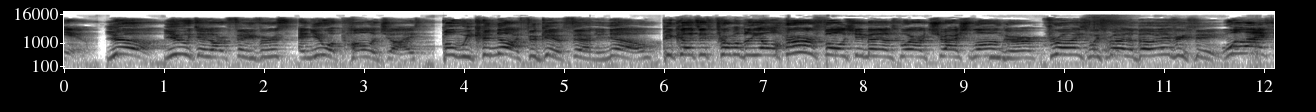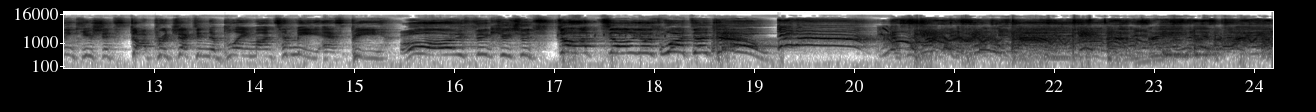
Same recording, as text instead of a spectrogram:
forgive you. Yeah, you did our favors and you apologized, but we cannot forgive Fanny now because it's probably all her fault she made us wear our trash longer. Christ was right about everything. Well, I think you should stop projecting the blame onto me, SB. I think you should stop telling us what to do. Get up! No! I this.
